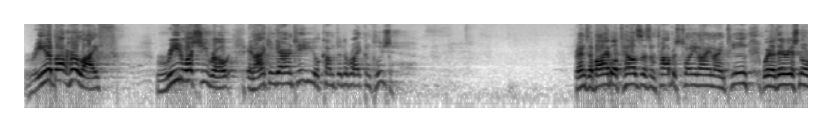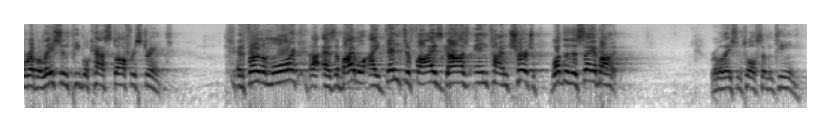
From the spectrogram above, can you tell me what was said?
Read about her life, read what she wrote, and I can guarantee you you'll come to the right conclusion. Friends, the Bible tells us in Proverbs 29 19, where there is no revelation, people cast off restraint. And furthermore, uh, as the Bible identifies God's end time church, what does it say about it? Revelation 12 17.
